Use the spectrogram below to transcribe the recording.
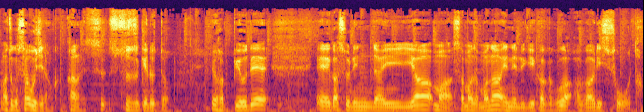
まあ、特にサウジなんかかなり続けるという発表で、えー、ガソリン代やさまざ、まなエネルギー価格が上がりそうだ。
